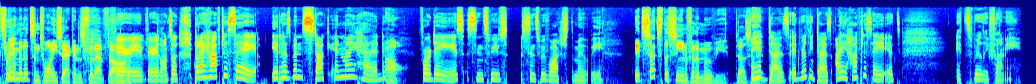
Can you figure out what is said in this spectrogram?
three minutes and 20 seconds for that song. Very, very long song. But I have to say, it has been stuck in my head Oh, for days since we've since we've watched the movie. it sets the scene for the movie, doesn't it? It does. It really does. I have to say, it's it's really funny.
